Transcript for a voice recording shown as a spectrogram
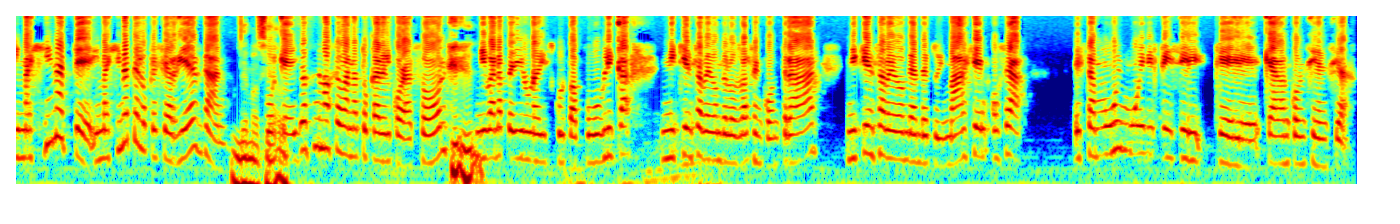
imagínate, imagínate lo que se arriesgan. Demasiado. Porque ellos no se van a tocar el corazón, ni van a pedir una disculpa pública, ni quién sabe dónde los vas a encontrar, ni quién sabe dónde ande tu imagen. O sea, está muy, muy difícil que, que hagan conciencia.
